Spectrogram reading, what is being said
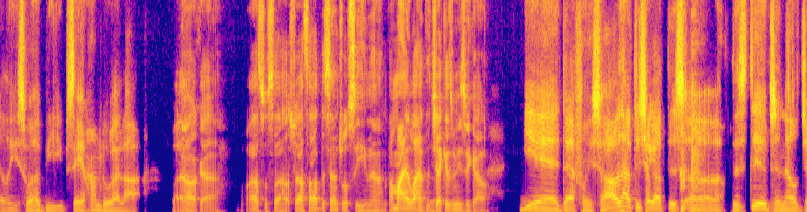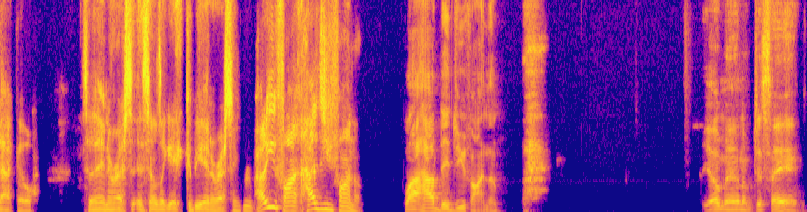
at least with Habib saying "Alhamdulillah." But Okay. Well, that's what's up. Shouts out to Central Cee, man. I might have to check his music out. yeah, definitely. So I'll have to check out this uh this Dibs and El Jacko. So interesting. It sounds like it could be an interesting group. How do you find? How did you find them? Well, how did you find them? Yo, man, I'm just saying.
